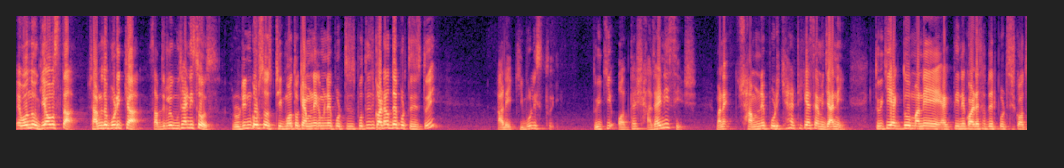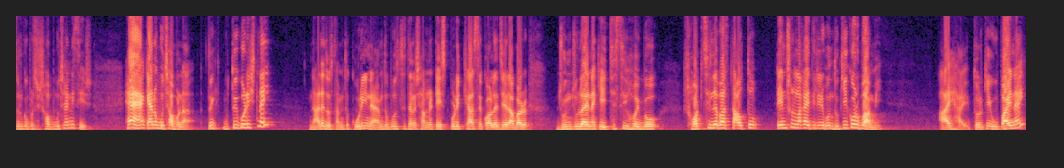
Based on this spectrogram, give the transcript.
এ বন্ধু কি অবস্থা? সামনে তো পরীক্ষা। সাবজেক্টগুলো গুছাই নিছোস? রুটিন করছোস? ঠিক মতো কেমনে কেমনে পড়তেছিস? প্রতিদিন কয়টা অধ্যায় পড়তেছিস তুই? আরে কি বলিস তুই? তুই কি অধ্যায় সাজাই নিছিস মানে সামনে পরীক্ষা হ্যাঁ, ঠিক আছে আমি জানি। তুই কি একদম মানে একদিনে কয়টা সাবজেক্ট পড়ছিস কতটুকু পড়ছিস সব গুছাই নিছিস? হ্যাঁ কেন গুছাবো না? তুই তুই করিস নাই? না রে দোস্ত আমি তো করি না আমি তো বুঝতেছি না। সামনে টেস্ট পরীক্ষা আছে কলেজের আবার জুন জুলাই নাকি এইচএসসি হইব। শর্ট সিলেবাস তাও তো টেনশন লাগাই দিলি বন্ধু কি করব আমি? আয় হাই তোর কি উপায় নাই?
